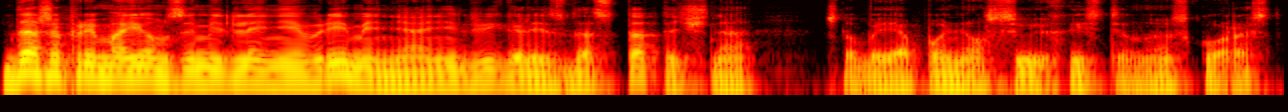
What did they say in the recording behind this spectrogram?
даже при моем замедлении времени они двигались достаточно, чтобы я понял всю их истинную скорость.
